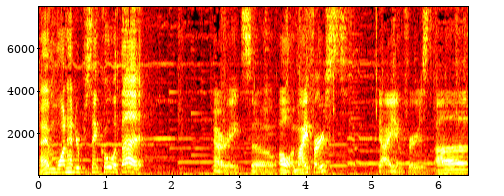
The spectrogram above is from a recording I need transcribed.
I am 100% cool with that. Alright, so... Oh, am I first? Yeah, I am first. Uh...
